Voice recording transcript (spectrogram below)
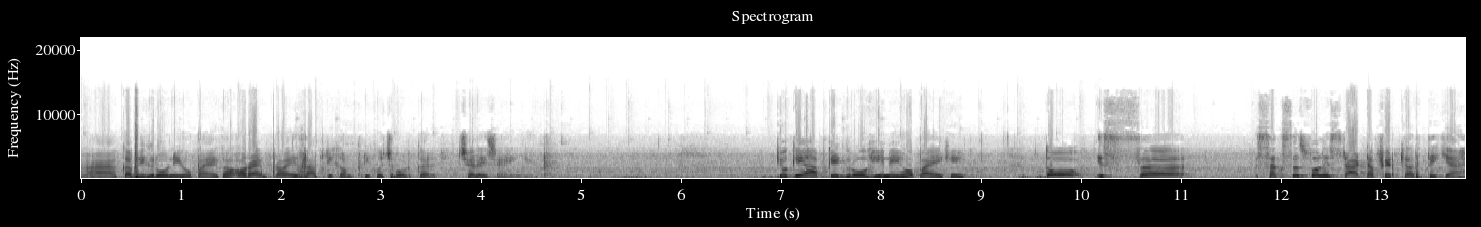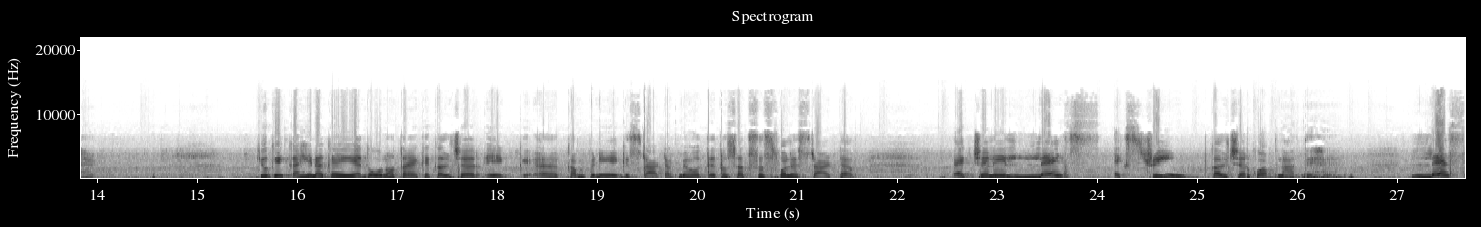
आ, कभी ग्रो नहीं हो पाएगा और एम्प्लॉयज़ आपकी कंपनी को छोड़कर चले जाएँगे। क्योंकि आपकी ग्रो ही नहीं हो पाएगी। तो इस सक्सेसफुल स्टार्टअप फिर करते क्या है? क्योंकि कहीं ना कहीं ये दोनों तरह के कल्चर एक कंपनी एक स्टार्टअप में होते हैं। तो successful startup actually less extreme culture को अपनाते हैं। लेस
